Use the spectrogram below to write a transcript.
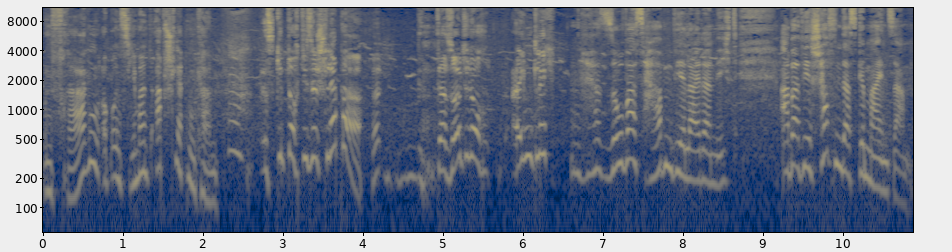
und fragen, ob uns jemand abschleppen kann. Es gibt doch diese Schlepper. Da sollte doch eigentlich... Sowas haben wir leider nicht. Aber wir schaffen das gemeinsam.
